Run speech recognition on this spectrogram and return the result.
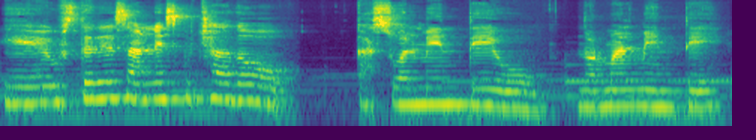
Eh, ¿Ustedes han escuchado casualmente o normalmente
